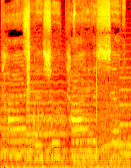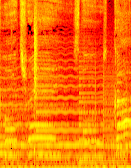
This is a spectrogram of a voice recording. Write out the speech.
tie, special tie, the self-portraits, those guys.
